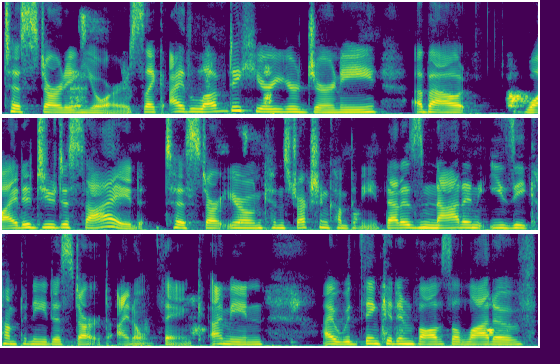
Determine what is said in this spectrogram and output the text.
to starting yours. Like I'd love to hear your journey about why did you decide to start your own construction company? That is not an easy company to start, I don't think. I mean, I would think it involves a lot of,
